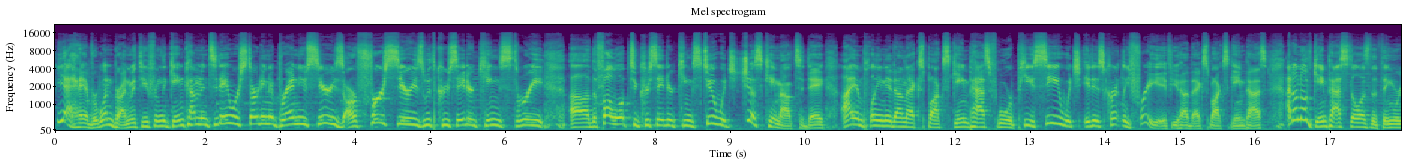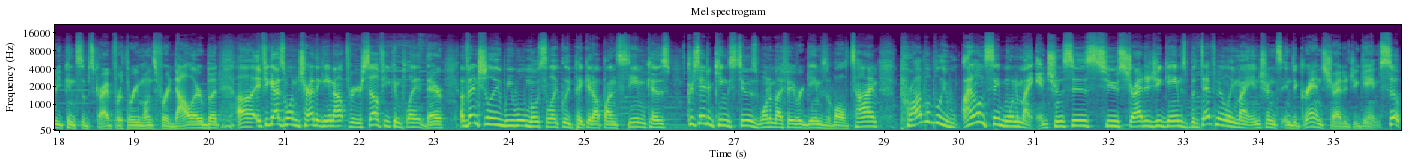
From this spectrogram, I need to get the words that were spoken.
Yeah, hey everyone, Brian with you from the Game Common, and today we're starting a brand new series, our first series with Crusader Kings 3, uh, the follow-up to Crusader Kings 2, which just came out today. I am playing it on Xbox Game Pass for PC, which it is currently free if you have Xbox Game Pass. I don't know if Game Pass still has the thing where you can subscribe for three months for a dollar, but uh, if you guys want to try the game out for yourself, you can play it there. Eventually, we will most likely pick it up on Steam, because Crusader Kings 2 is one of my favorite games of all time. Probably I don't say one of my entrances to strategy games, but definitely my entrance into grand strategy games. So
